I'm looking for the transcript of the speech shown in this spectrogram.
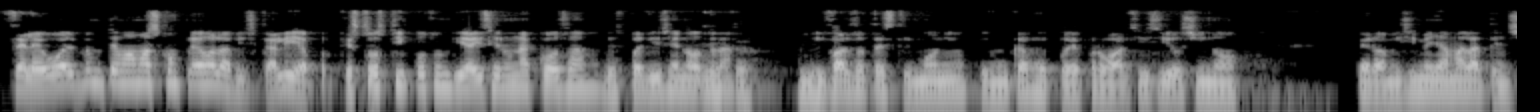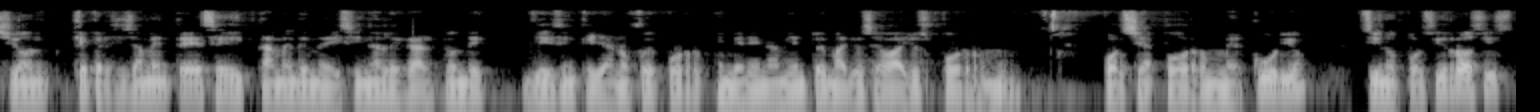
se le vuelve un tema más complejo a la fiscalía, porque estos tipos un día dicen una cosa, después dicen otra, mm. el falso testimonio, que nunca se puede probar si sí o si no, pero a mí sí me llama la atención que precisamente ese dictamen de medicina legal donde dicen que ya no fue por envenenamiento de Mario Ceballos por por, por mercurio, sino por cirrosis,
